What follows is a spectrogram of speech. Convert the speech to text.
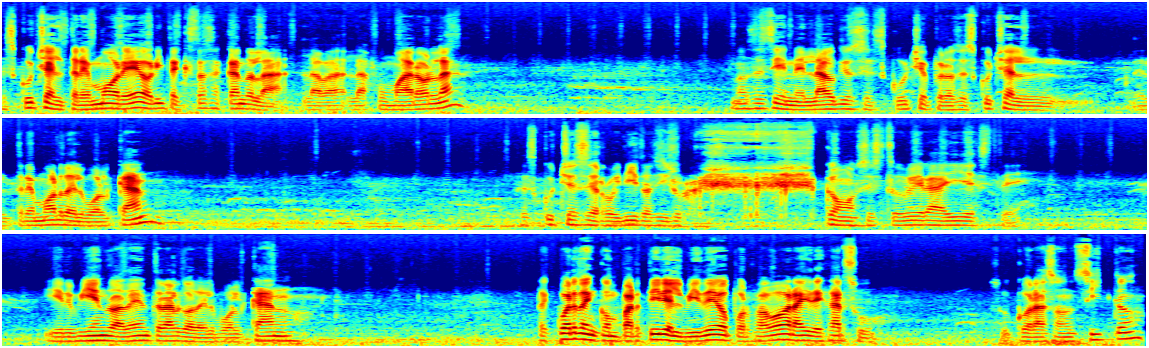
se escucha el tremor, ¿eh? Ahorita que está sacando la, la fumarola no sé si en el audio se escuche, pero se escucha el, tremor del volcán. Se escucha ese ruidito así como si estuviera ahí este hirviendo adentro algo del volcán. Recuerden compartir el video, por favor, ahí dejar su su corazoncito.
